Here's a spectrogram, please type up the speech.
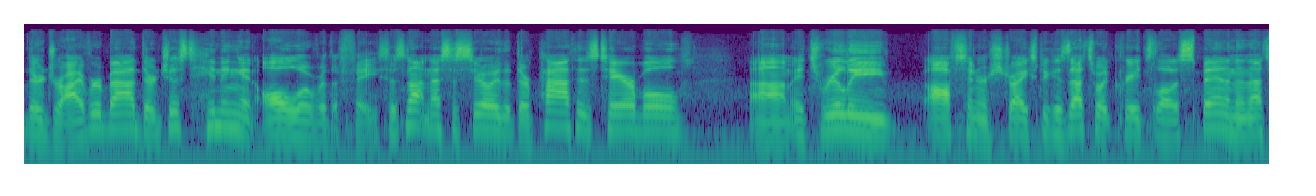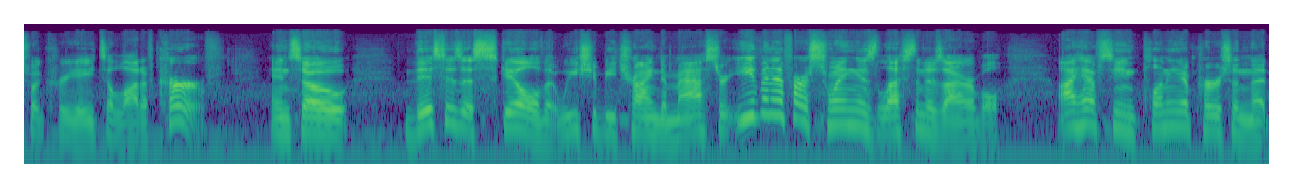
their driver bad, they're just hitting it all over the face. It's not necessarily that their path is terrible. Um, it's really off center strikes because that's what creates a lot of spin and then that's what creates a lot of curve. And so this is a skill that we should be trying to master, even if our swing is less than desirable. I have seen plenty of person that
